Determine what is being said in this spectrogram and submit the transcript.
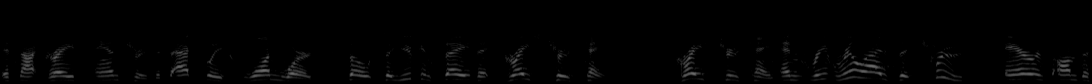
It's not grace and truth. It's actually one word. So, so you can say that grace truth came. Grace truth came. And re- realize that truth errs on the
